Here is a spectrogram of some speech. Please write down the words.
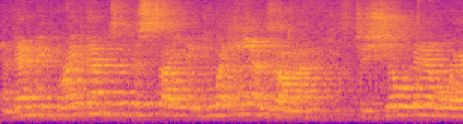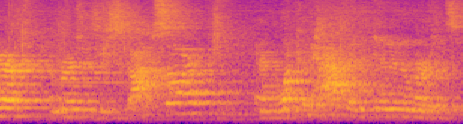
And then we bring them to the site and do a hands-on to show them where emergency stops are and what could happen in an emergency.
